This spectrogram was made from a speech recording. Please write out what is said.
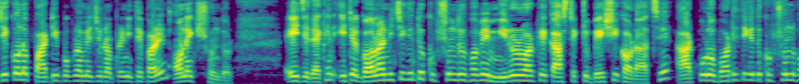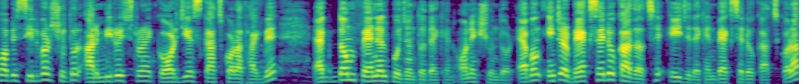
যে কোনো পার্টি প্রোগ্রামের জন্য আপনি নিতে পারেন। অনেক সুন্দর। এই যে দেখেন, এটা গলার নিচে কিন্তু খুব সুন্দরভাবে মিরর ওয়ার্কের কাজটা একটু বেশি করা আছে। আর পুরো বডিতে কিন্তু খুব সুন্দরভাবে সিলভার সুতোর আর মিরর স্টোনের গর্জিয়াস কাজ করা থাকবে। একদম প্যানেল পর্যন্ত দেখেন, অনেক সুন্দর। এবং এটার ব্যাক সাইডেও কাজ আছে। এই যে দেখেন ব্যাক সাইডেও কাজ করা।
